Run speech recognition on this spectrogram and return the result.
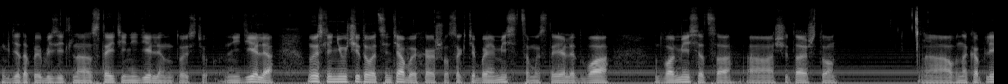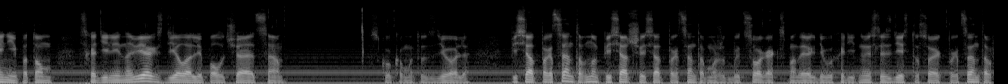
где-то приблизительно с третьей недели, ну то есть неделя, ну если не учитывать сентябрь, хорошо, с октября месяца мы стояли два, два месяца, а, считаю, что а, в накоплении потом сходили наверх, сделали, получается, сколько мы тут сделали, 50%, ну 50-60%, может быть 40, смотря где выходить, но если здесь, то 40%.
